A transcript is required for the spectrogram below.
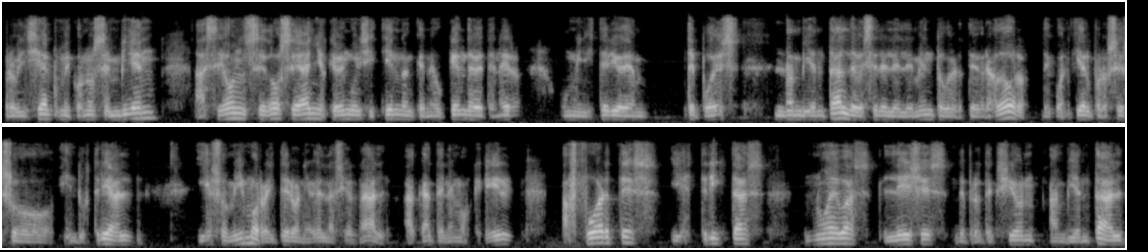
provincianos, me conocen bien. Hace 11, 12 años que vengo insistiendo en que Neuquén debe tener un ministerio de ambiente, pues lo ambiental debe ser el elemento vertebrador de cualquier proceso industrial. Y eso mismo reitero a nivel nacional. Acá tenemos que ir a fuertes y estrictas nuevas leyes de protección ambiental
